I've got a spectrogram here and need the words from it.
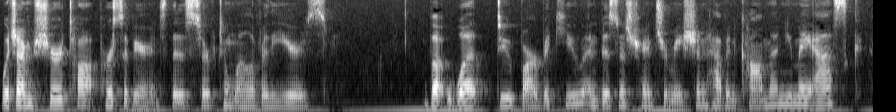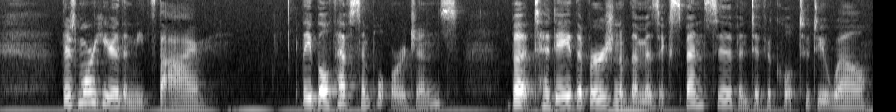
which I'm sure taught perseverance that has served him well over the years. But what do barbecue and business transformation have in common, you may ask? There's more here than meets the eye. They both have simple origins, but today the version of them is expensive and difficult to do well.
